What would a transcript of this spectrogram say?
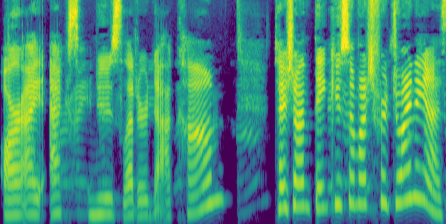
R-I-X newsletter.com. Tyshun, thank you so much for joining us.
